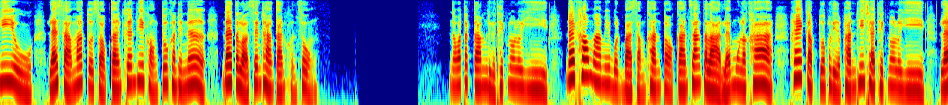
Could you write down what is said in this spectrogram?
ที่อยู่ และสามารถตรวจสอบการเคลื่อนที่ของตู้คอนเทนเนอร์ ได้ตลอดเส้นทางการขนส่ง นวัตกรรมหรือเทคโนโลยี ได้เข้ามามีบทบาทสำคัญต่อการสร้างตลาดและมูลค่า ให้กับตัวผลิตภัณฑ์ที่ใช้เทคโนโลยี และ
